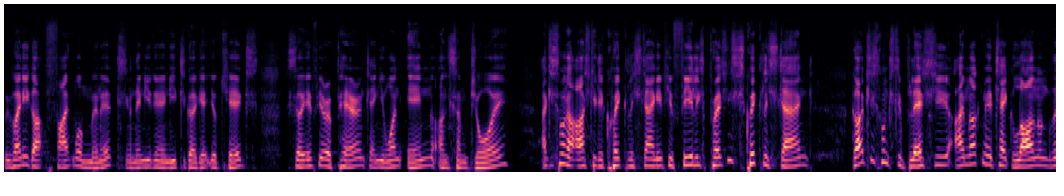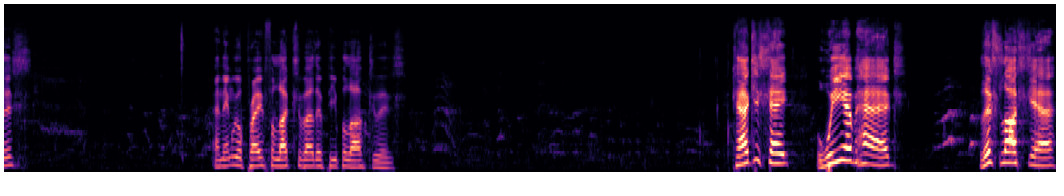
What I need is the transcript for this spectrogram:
We've only got five more minutes, and then you're going to need to go get your kids. So if you're a parent and you want in on some joy, I just want to ask you to quickly stand. If you feel His presence, quickly stand. God just wants to bless you. I'm not going to take long on this. And then we'll pray for lots of other people afterwards. Can I just say, we have had this last year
